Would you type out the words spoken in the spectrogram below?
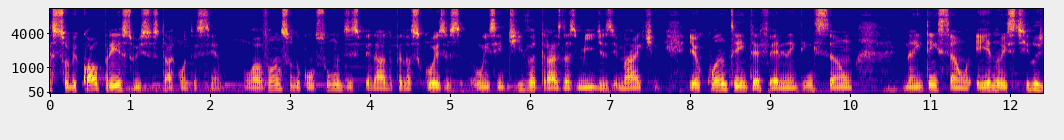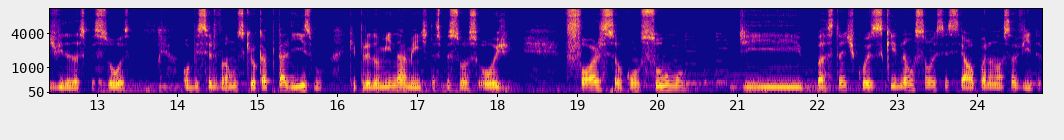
Sob qual preço isso está acontecendo? O avanço do consumo desesperado pelas coisas, o incentivo atrás das mídias e marketing e o quanto ele interfere na intenção, na intenção e no estilo de vida das pessoas, observamos que o capitalismo, que predomina a mente das pessoas hoje, força o consumo de bastante coisas que não são essencial para a nossa vida,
